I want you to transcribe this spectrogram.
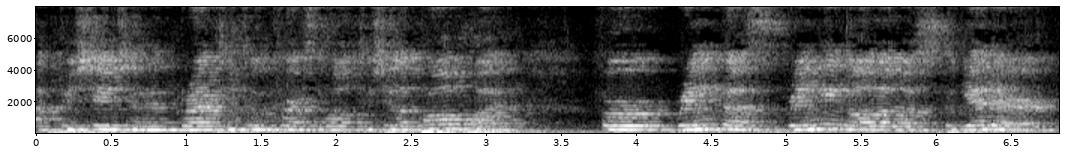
appreciation and gratitude, first of all, to Srila Prabhupada for bring us, bringing all of us together,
